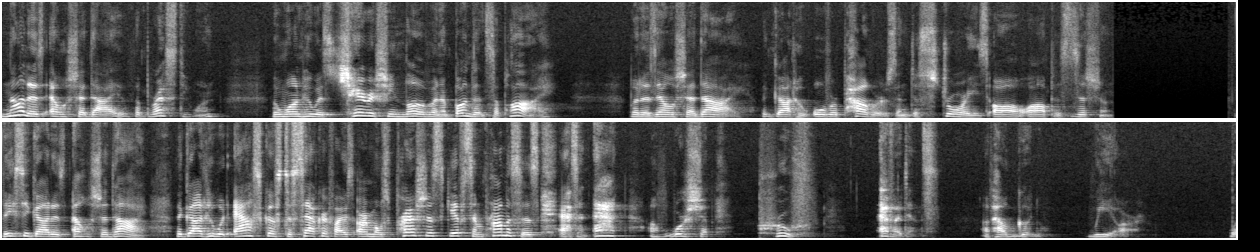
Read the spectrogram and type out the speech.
not as El Shaddai, the breasty one, the one who is cherishing love and abundant supply, but as El Shaddai, the God who overpowers and destroys all opposition. They see God as El Shaddai, the God who would ask us to sacrifice our most precious gifts and promises as an act of worship, proof, evidence of how good we are.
